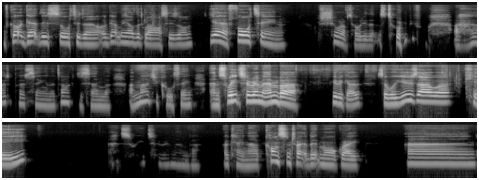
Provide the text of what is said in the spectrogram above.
We've got to get this sorted out. I'll get my other glasses on. Yeah, 14. I'm sure I've told you that story before. I heard a bird sing in the dark of December, a magical thing, and sweet to remember. Here we go. So we'll use our key and sweet to remember. Okay, now concentrate a bit more, Gray. And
